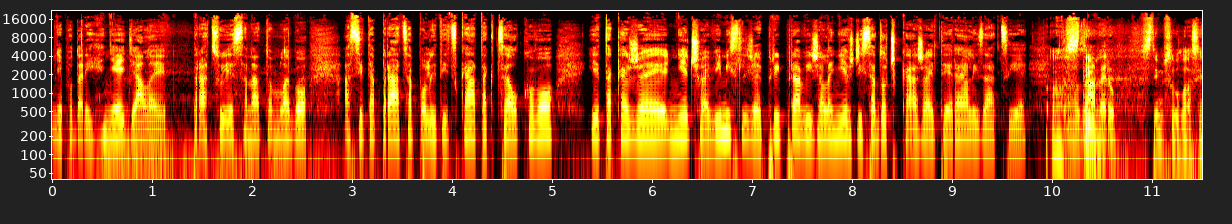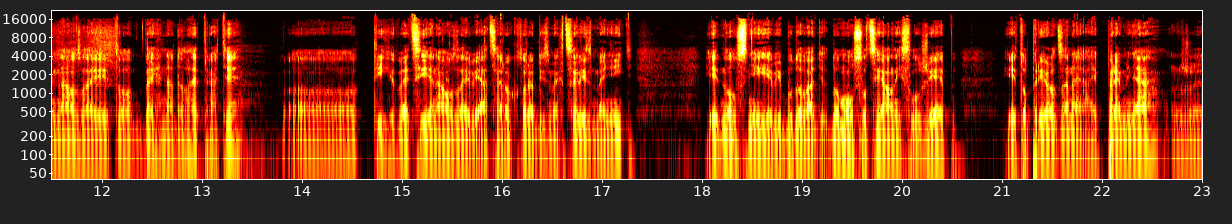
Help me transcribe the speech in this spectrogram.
nepodarí hneď, ale pracuje sa na tom, lebo asi tá práca politická tak celkovo je taká, že niečo aj vymyslíš, aj pripravíš, ale nevždy sa dočkáš aj tej realizácie a toho s tým, zámeru. S tým súhlasím, naozaj je to beh na dlhé trate. Tých vecí je naozaj viacero, ktoré by sme chceli zmeniť Jednou z nich je vybudovať domov sociálnych služieb. Je to prirodzené aj pre mňa, že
